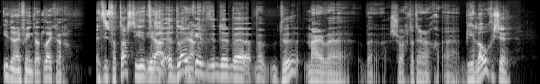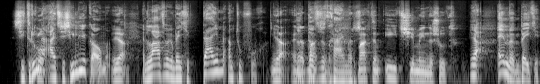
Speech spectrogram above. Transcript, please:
iedereen vindt dat lekker. Het is fantastisch. Het, Ja, is, het leuke, de, de- maar we, we zorgen dat er eh, biologische citroenen Klopt. uit Sicilië komen. Ja, En laten we er een beetje tijm aan toevoegen. ja. En dat, dat is het geheime recept. maakt hem ietsje minder zoet. Ja, en een beetje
